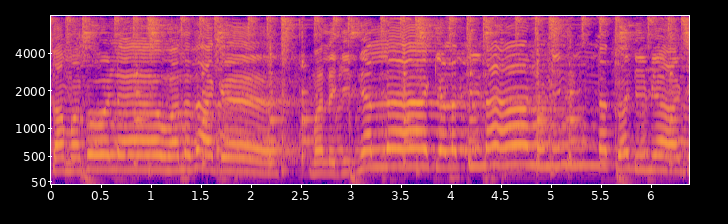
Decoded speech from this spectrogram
ಸಮಗೋಳ ಹೊಲದಾಗ, ಮಲಗಿದ್ನೆಲ್ಲ ಗೆಳತಿ ನಾನು ನಿನ್ನ ತೊಡಿಮ್ಯಾಗ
